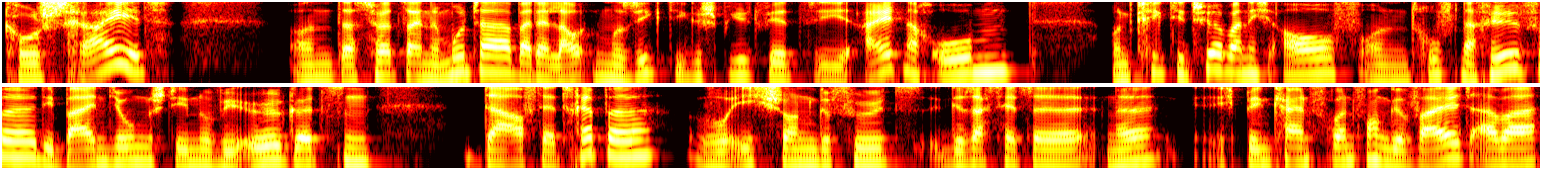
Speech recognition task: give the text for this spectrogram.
Cole schreit Und das hört seine Mutter bei der lauten Musik, die gespielt wird. Sie eilt nach oben und kriegt die Tür aber nicht auf und ruft nach Hilfe. Die beiden Jungen stehen nur wie Ölgötzen da auf der Treppe, wo ich schon gefühlt gesagt hätte, ne, ich bin kein Freund von Gewalt, aber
